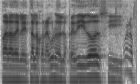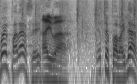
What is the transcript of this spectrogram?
para deleitarlos con algunos de los pedidos y Bueno, pueden pararse. ahí va. Esto es para bailar.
